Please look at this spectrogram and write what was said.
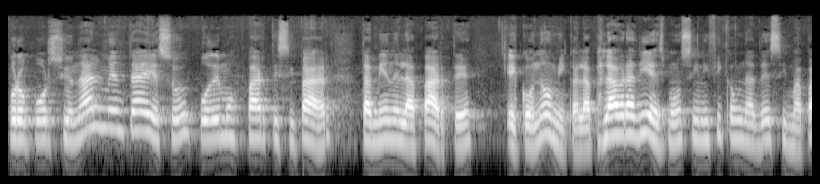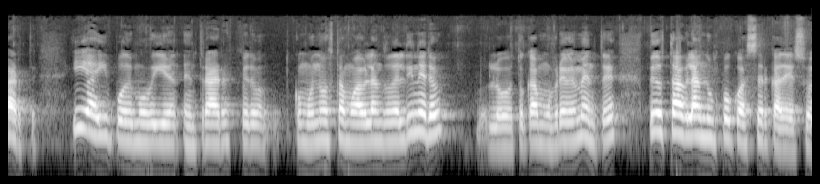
proporcionalmente a eso podemos participar también en la parte económica. La palabra diezmo significa una décima parte. Y ahí podemos entrar, pero como no estamos hablando del dinero, lo tocamos brevemente, pero está hablando un poco acerca de eso.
